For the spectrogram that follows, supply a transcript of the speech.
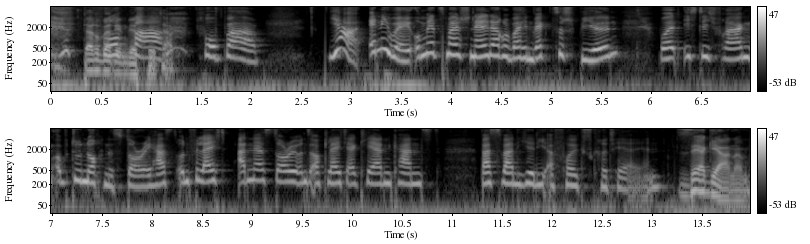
Darüber reden wir später. Fauxpas. Ja, anyway, um jetzt mal schnell darüber hinwegzuspielen, wollte ich dich fragen, ob du noch eine Story hast und vielleicht an der Story uns auch gleich erklären kannst, was waren hier die Erfolgskriterien? Sehr gerne.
